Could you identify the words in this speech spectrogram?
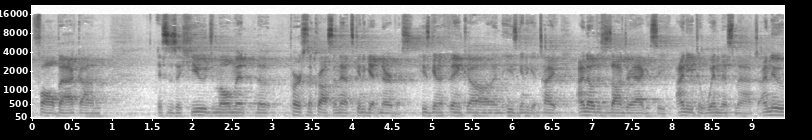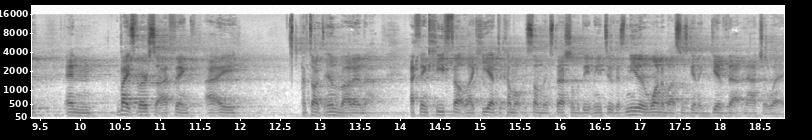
fall back on. This is a huge moment. The person across the net's going to get nervous. He's going to think, oh, and he's going to get tight. I know this is Andre Agassi. I need to win this match. I knew, and vice versa. I think I I've talked to him about it, and I think he felt like he had to come up with something special to beat me too, because neither one of us was going to give that match away,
